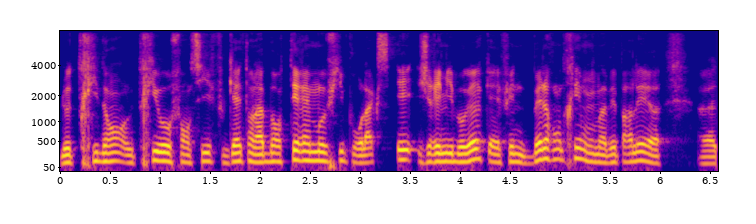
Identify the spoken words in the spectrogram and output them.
le trident, le trio offensif, Gaëtan Laborde, Terem Moffi pour l'axe, et Jérémy Boga qui avait fait une belle rentrée, on en avait parlé euh, euh,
